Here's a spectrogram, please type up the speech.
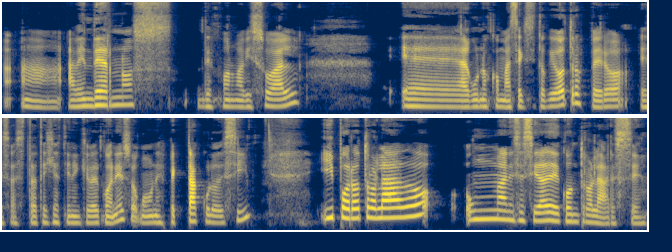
a vendernos de forma visual, eh, algunos con más éxito que otros, pero esas estrategias tienen que ver con eso, con un espectáculo de sí. Y por otro lado, una necesidad de controlarse,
